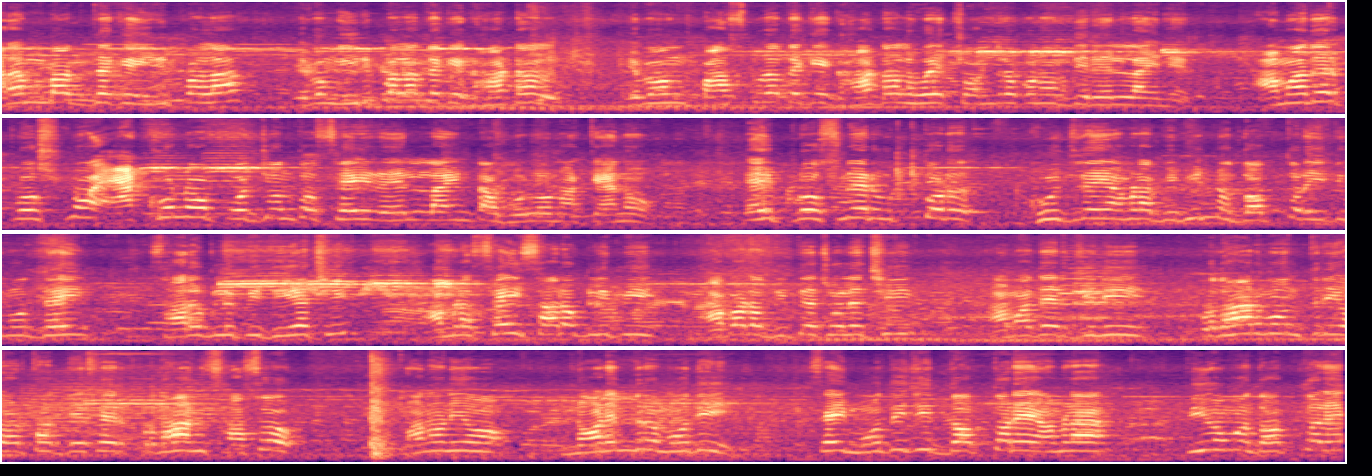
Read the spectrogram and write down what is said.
আরামবাগ থেকে ইরপালা এবং ইরপালা থেকে ঘাটাল এবং পাঁশকুড়া থেকে ঘাটাল হয়ে চন্দ্রকোনা অব্দি রেল লাইনের। আমাদের প্রশ্ন এখনও পর্যন্ত সেই রেল লাইনটা হলো না কেন? এই প্রশ্নের উত্তর খুঁজতেই আমরা বিভিন্ন দপ্তরে ইতিমধ্যেই স্মারকলিপি দিয়েছি। আমরা সেই স্মারকলিপি আবারও দিতে চলেছি। আমাদের যিনি প্রধানমন্ত্রী, অর্থাৎ দেশের প্রধান শাসক মাননীয় নরেন্দ্র মোদী, সেই মোদিজির দপ্তরে আমরা পিএমও দপ্তরে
